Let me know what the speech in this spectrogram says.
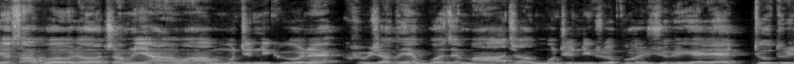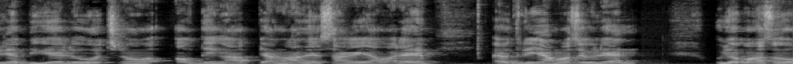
ရစားပွဲကိုတော့ကျွန်တော်မနေ့ကဟို Montenegro နဲ့ Croatia တဲ့ပွဲစဉ်မှာကျွန်တော် Montenegro ပေါ်ရွေးပေးခဲ့တယ်2-3နဲ့ပြီးခဲ့လို့ကျွန်တော်အောက်တင်ကပြန်90စားခဲ့ရပါတယ်။အဲ့တော့ဒီနေ့ညမှာဆိုရင်လည်းဥရောပဆို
